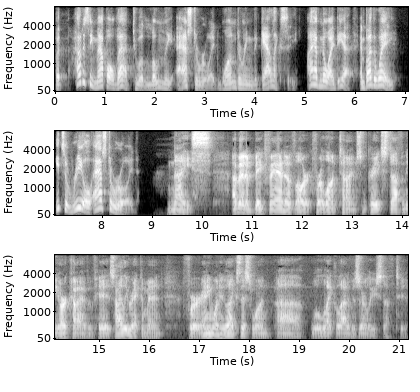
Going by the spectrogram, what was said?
But how does he map all that to a lonely asteroid wandering the galaxy? I have no idea. And by the way, it's a real asteroid. Nice. I've been a big fan of Ulrich for a long time. Some great stuff in the archive of his. Highly recommend for anyone who likes this one. Uh, will like a lot of his earlier stuff too.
